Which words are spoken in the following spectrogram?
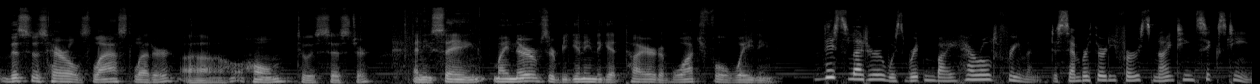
This is Harold's last letter uh, home to his sister, and he's saying, My nerves are beginning to get tired of watchful waiting. This letter was written by Harold Freeman, December 31st, 1916,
